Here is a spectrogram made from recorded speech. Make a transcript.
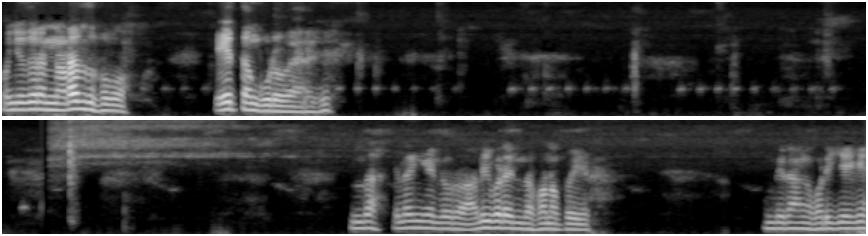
கொஞ்ச தூரம் நடந்து போவோம். ஏத்தம் கூட இந்த இலங்கையில் ஒரு அழிவடைந்த பணப்பயிர். இந்த நாங்கள் படிக்க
